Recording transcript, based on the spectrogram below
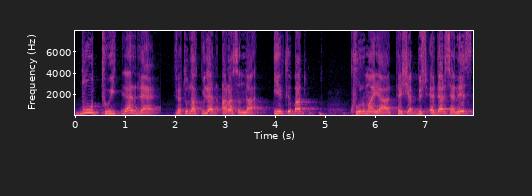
bu tweetlerle Fethullah Gülen arasında irtibat kurmaya teşebbüs ederseniz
